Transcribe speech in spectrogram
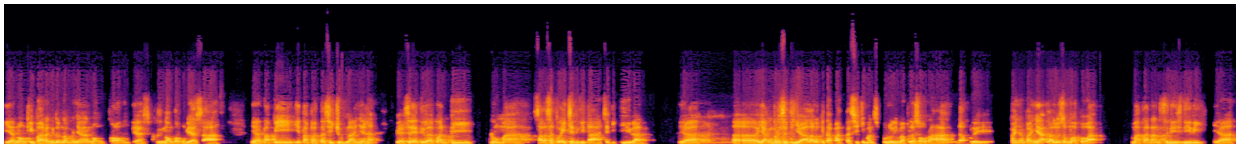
ya nongki bareng itu namanya nongkrong, ya seperti nongkrong biasa, ya tapi kita batasi jumlahnya, biasanya dilakukan di rumah salah satu agent kita, jadi giliran, ya hmm. uh, yang bersedia, lalu kita batasi cuma 10-15 orang, nggak boleh banyak-banyak, lalu semua bawa makanan sendiri-sendiri, ya.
